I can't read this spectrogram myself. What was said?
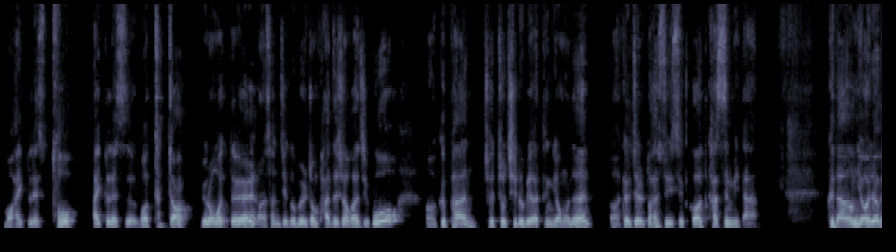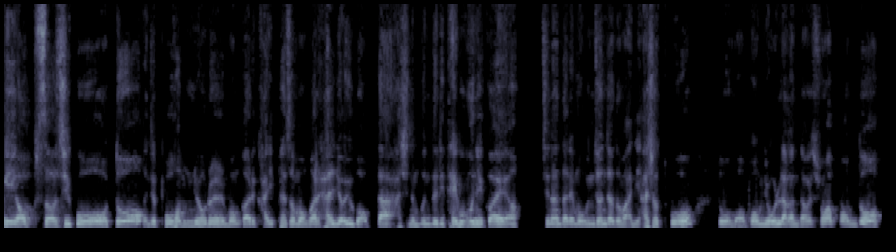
뭐 하이 클래스 2, 하이 클래스 뭐 특정 이런 것들 어, 선지급을 좀 받으셔가지고 어, 급한 최초 치료비 같은 경우는 어, 결제를 또 할 수 있을 것 같습니다. 그 다음 여력이 없어지고 또 이제 보험료를 뭔가를 가입해서 뭔가를 할 여유가 없다 하시는 분들이 대부분일 거예요. 지난달에 뭐 운전자도 많이 하셨고 또 뭐 보험료 올라간다고 해서 종합보험도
